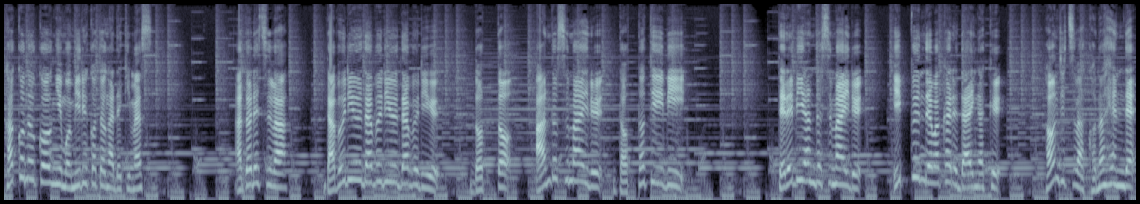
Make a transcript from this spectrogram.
過去の講義も見ることができます。アドレスは www.andsmile.tv テレビスマイル1分でわかる大学。本日はこの辺で。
